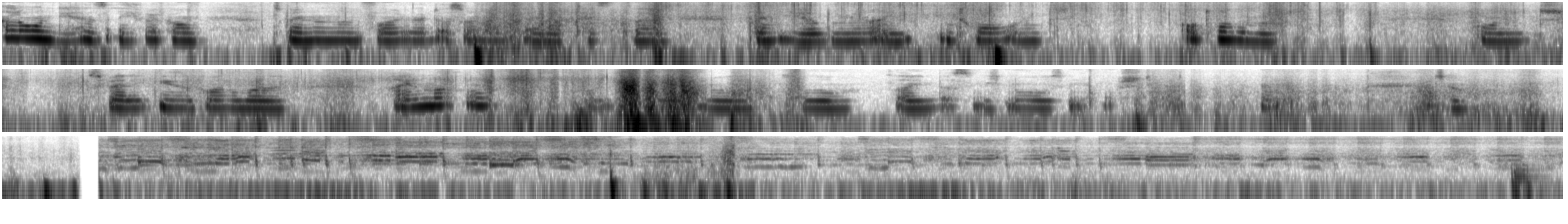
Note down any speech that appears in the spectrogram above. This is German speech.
Hallo und herzlich willkommen zu einer neuen Folge. Das soll ein kleiner Test sein, denn ich habe mir ein Intro und Outro gemacht. Und das werde ich diese Folge mal reinmachen. Und es wird nur so sein, dass sie nicht nur aus dem Buch steht. Ja. Ciao. Thank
